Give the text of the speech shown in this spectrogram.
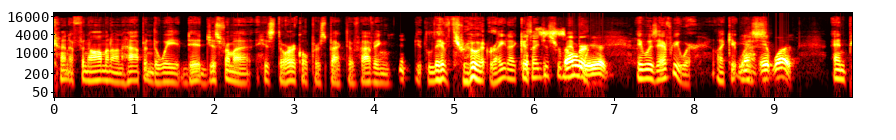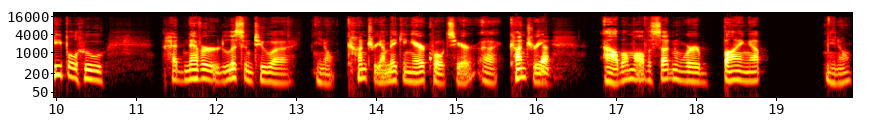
kind of phenomenon happened the way it did, just from a historical perspective, having lived through it, right? Because I just remember so it was everywhere. Like it yeah, was, it was. and people who had never listened to a you know country i'm making air quotes here a country Yeah. album all of a sudden were buying up you know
